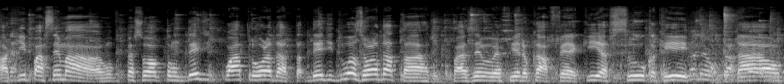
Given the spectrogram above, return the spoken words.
aqui passemos a, o pessoal que estão desde 4 horas da desde 2 horas da tarde, fazendo o café aqui, açúcar aqui, Cadê o café? tal.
